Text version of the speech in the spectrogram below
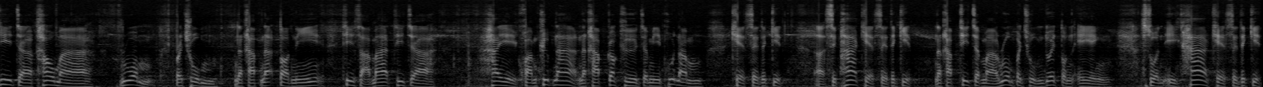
ที่จะเข้ามา ร่วมประชุมนะครับณตอนนี้ที่สามารถที่จะให้ความคืบหน้านะครับ ก็คือจะมีผู้นำเขตเศรษฐกิจ 15 เขตเศรษฐกิจนะครับที่จะมาร่วมประชุมด้วยตนเอง ส่วนอีก 5 เขตเศรษฐกิจ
